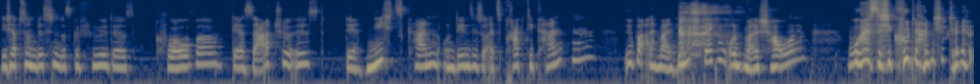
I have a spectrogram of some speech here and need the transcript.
Ich habe so ein bisschen das Gefühl, dass Quover der Satyr ist, der nichts kann und den sie so als Praktikanten überall mal hinstecken und mal schauen, wo er sich gut anstellt.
